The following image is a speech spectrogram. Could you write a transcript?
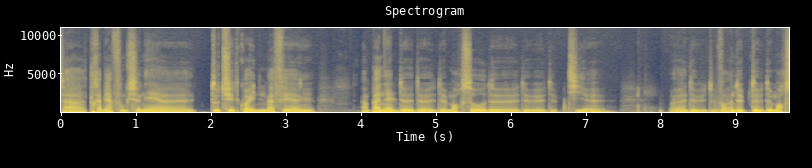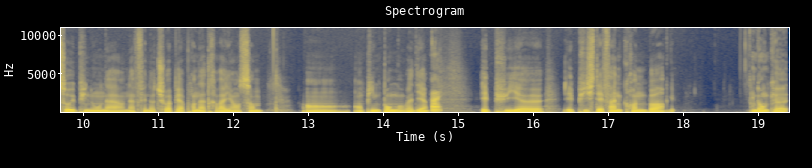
ça a très bien fonctionné euh, tout de suite. Quoi. Il m'a fait un panel de, de- de morceaux, de, de- petits. de, morceaux, et puis nous, on a, on a fait notre choix, puis après, on a travaillé ensemble en, en ping-pong, on va dire. Et, puis, et puis Stéphane Kronborg, donc euh,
